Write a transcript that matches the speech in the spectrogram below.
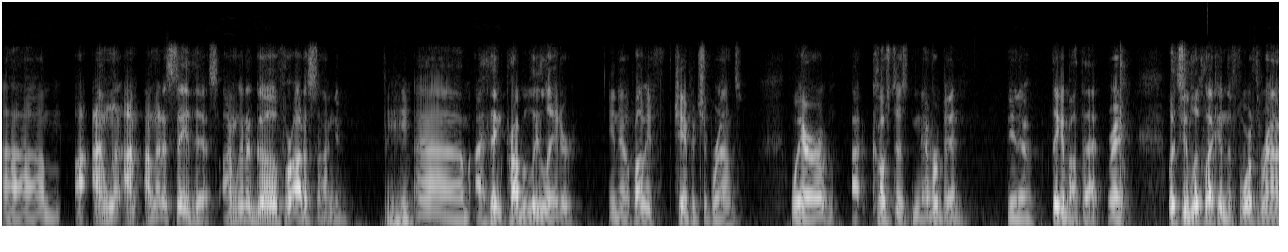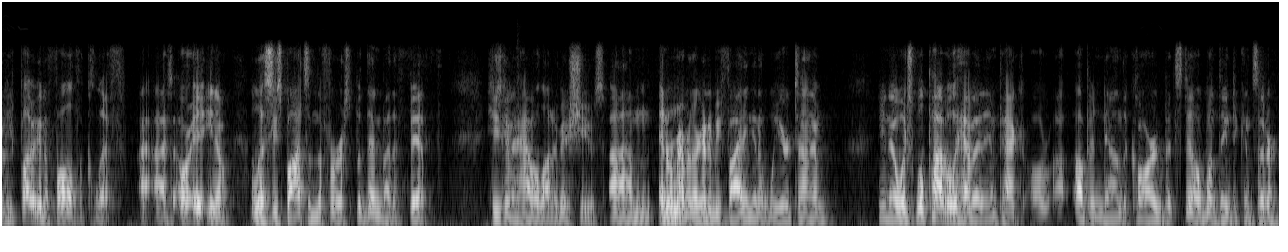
um, I, am I'm, I'm going to say this. I'm going to go for Adesanya. Mm-hmm. Um, I think probably later. You know, probably championship rounds, where uh, Costa's never been. You know, think about that, right? What's he look like in the fourth round? He's probably going to fall off a cliff, I, I, or you know, unless he spots in the first. But then by the fifth, he's going to have a lot of issues. Um, and remember, they're going to be fighting at a weird time you know, which will probably have an impact up and down the card, but still one thing to consider.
